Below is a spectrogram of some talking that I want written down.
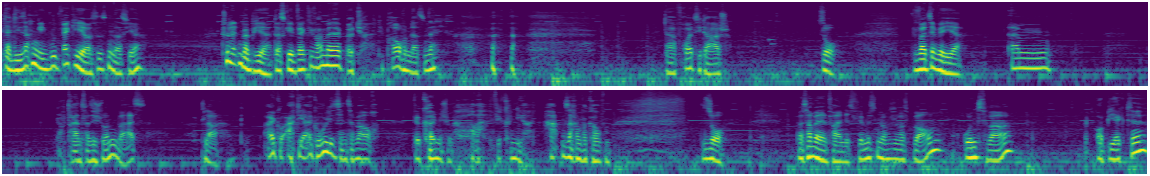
Alter, die Sachen gehen gut weg hier. Was ist denn das hier? Toilettenpapier. Das geht weg. Wie war meine... Tja, die brauchen das, ne? da freut sich der Arsch. So. Wie weit sind wir hier? Ähm... Noch 23 Stunden, was? Klar. Alko Ach, die Alkohollizenz haben wir auch. Wir können, oh, wir können die harten Sachen verkaufen. So. Was haben wir denn Feines? Wir müssen noch was bauen. Und zwar Objekte.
